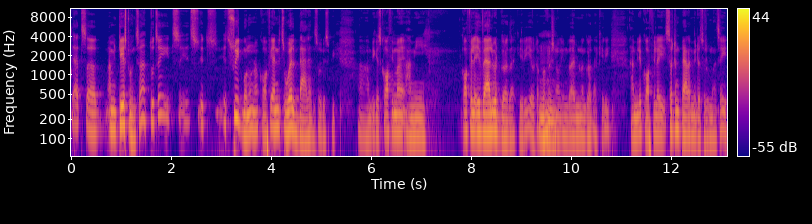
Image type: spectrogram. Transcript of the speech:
द्याट्स आई मिन टेस्ट हुन्छ। त्यो चाहिँ it's it's it's it's sweet भनौँ न coffee and it's well balance हो स्पिक बिकज कफीमा हामी कफीलाई इभ्यालुएट गर्दाखेरि एउटा प्रोफेसनल इन्भाइरोमेन्टमा गर्दाखेरि हामीले कफीलाई सर्टन प्यारामिटर्सहरूमा चाहिँ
